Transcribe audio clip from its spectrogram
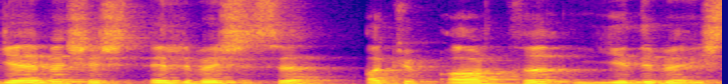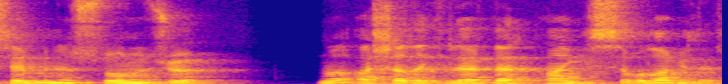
g5 eşit 55 ise a küp artı 7b işleminin sonucu aşağıdakilerden hangisi olabilir?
